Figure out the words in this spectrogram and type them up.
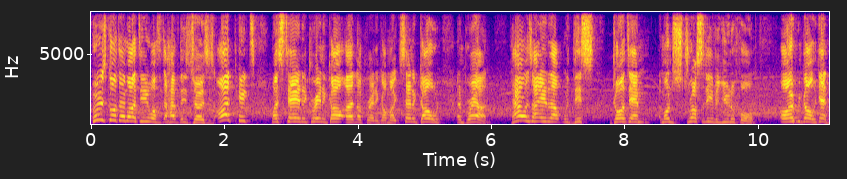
Whose goddamn idea was it to have these jerseys? I picked my standard green and gold, uh, not green and gold, my standard gold and brown. How has I ended up with this goddamn monstrosity of a uniform? Oh, open goal again.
